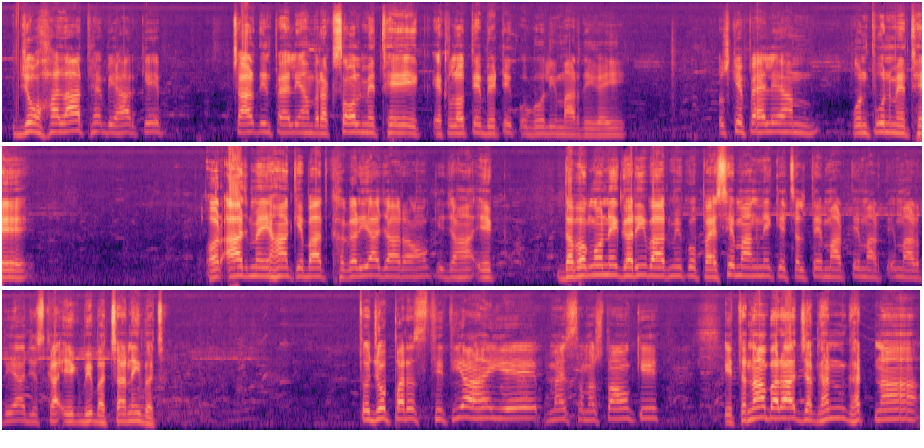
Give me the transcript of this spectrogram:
लगा जो हालात हैं बिहार के, चार दिन पहले हम रक्सौल में थे, एक इकलौते बेटे को गोली मार दी गई। उसके पहले हम पुनपुन में थे। और आज मैं यहाँ के बाद खगड़िया जा रहा हूँ कि जहाँ एक दबंगों ने गरीब आदमी को पैसे मांगने के चलते मारते मारते मार दिया, जिसका एक भी बच्चा नहीं बचा। तो जो परिस्थितियाँ हैं ये, मैं समझता हूँ कि इतना बड़ा जघन घटना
